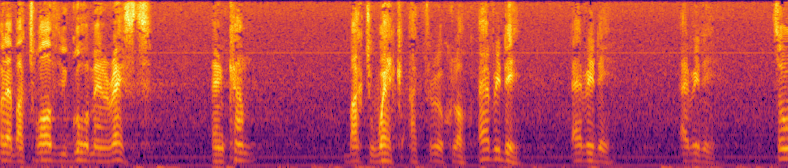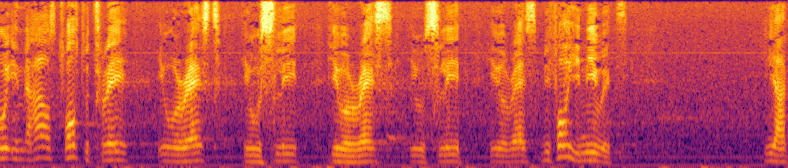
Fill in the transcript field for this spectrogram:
about 12, you go home and rest and come back to work at 3 o'clock every day. Every day. Every day. So in the house, 12 to 3, he will rest, he will sleep, he will rest, he will sleep, he will rest. Before he knew it, he had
